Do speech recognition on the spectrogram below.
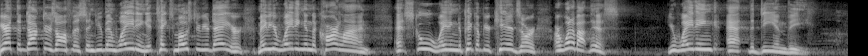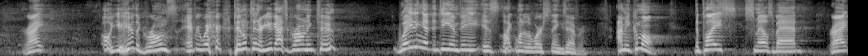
You're at the doctor's office and you've been waiting. It takes most of your day, or maybe you're waiting in the car line at school, waiting to pick up your kids, or, or what about this? You're waiting at the DMV, right? Oh, you hear the groans everywhere? Pendleton, are you guys groaning too? Waiting at the DMV is like one of the worst things ever. I mean, come on. The place smells bad, right?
